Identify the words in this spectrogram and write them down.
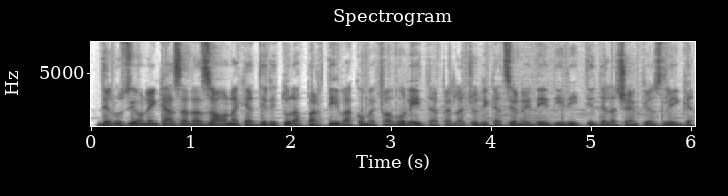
Delusione in casa da Zona che addirittura partiva come favorita per l'aggiudicazione dei diritti della Champions League,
